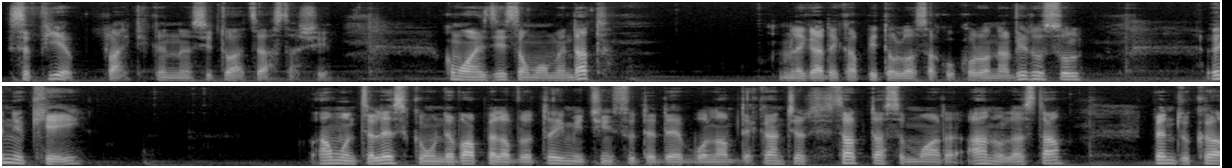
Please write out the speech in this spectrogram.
să fie, practic, în situația asta. Și, cum am zis la un moment dat, legat de capitolul ăsta cu coronavirusul, în UK am înțeles că undeva pe la vreo 3500 de bolnavi de cancer s-ar putea să moară anul ăsta pentru că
